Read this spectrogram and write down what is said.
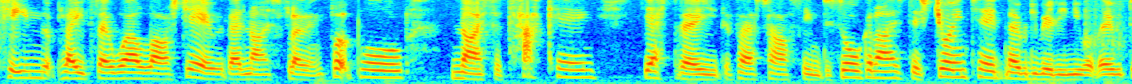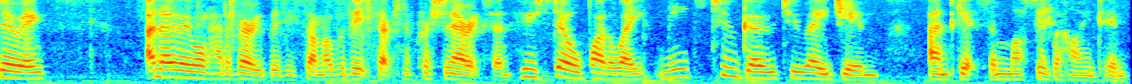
team that played so well last year with their nice flowing football, nice attacking. Yesterday, the first half seemed disorganised, disjointed. Nobody really knew what they were doing. I know they all had a very busy summer, with the exception of Christian Eriksen, who still, by the way, needs to go to a gym and get some muscle behind him.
